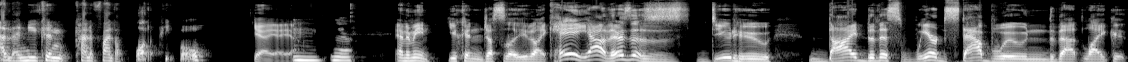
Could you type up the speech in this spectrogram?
and then you can kind of find a lot of people. Yeah, yeah, yeah. Mm, yeah. And I mean, you can just like, hey, yeah, there's this dude who died to this weird stab wound that like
